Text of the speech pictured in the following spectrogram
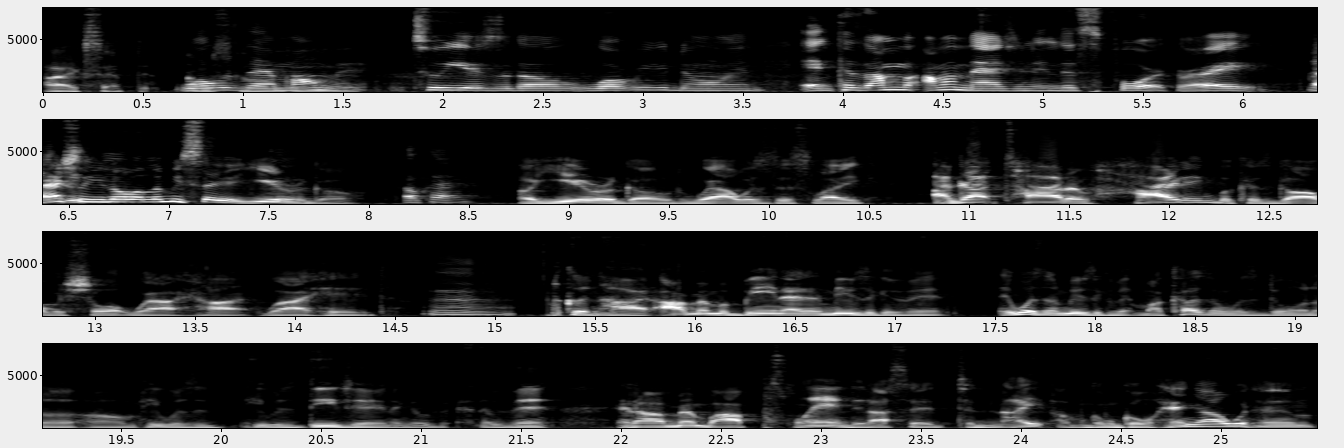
I accept it. I'm What was that go with it. moment? Two years ago, what were you doing? And because I'm I'm imagining this fork, right? Actually, you know what? Let me say a year Mm. ago. Okay. A year ago, where I was just like, I got tired of hiding because God would show up where I hide, where I hid. Mm. I couldn't hide. I remember being at a music event. It wasn't a music event. My cousin was doing a, um, he was a, he was DJing an an event, and I remember I planned it. I said tonight I'm gonna go hang out with him,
